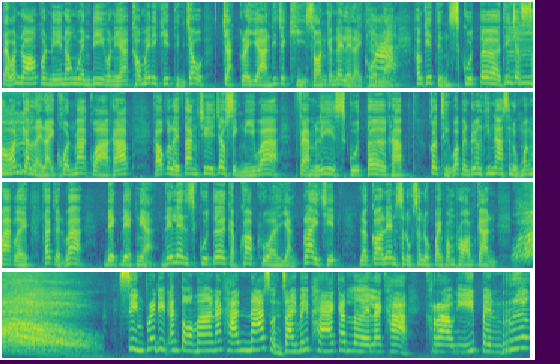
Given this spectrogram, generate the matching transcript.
แต่ว่าน้องคนนี้น้องเวนดี้คนนี้เขาไม่ได้คิดถึงเจ้าจักรยานที่จะขี่ซ้อนกันได้หลาย ๆ คนนะค่ะเขาคิดถึงสกูตเตอร์ที่จะซ้อนกันหลาย ๆ คนมากกว่าครับเขาก็เลยตั้งชื่อเจ้าสิ่งนี้ว่า Family Scooter ครับก็ถือว่าเป็นเรื่องที่น่าสนุกมาก ๆ เลย ถ้าเกิดว่าเด็กๆ เนี่ยได้เล่นสกูตเตอร์กับครอบครัวอย่างใกล้ชิด แล้วก็เล่นสนุกๆไปพร้อม ๆ กันสิ่งประดิษฐ์อันต่อมานะคะ น่าสนใจไม่แพ้กันเลยแหละค่ะ คราวนี้เป็นเรื่อง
